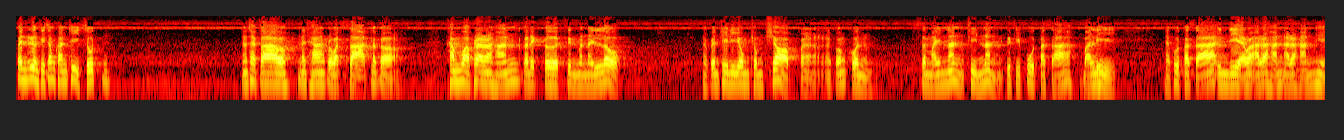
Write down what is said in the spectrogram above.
เป็นเรื่องที่สำคัญที่สุดถ้ากล่าวในทางประวัติศาสตร์แล้วก็คำว่าพระอรหันต์ก็ได้เกิดขึ้นมาในโลก เป็นที่นิยมชมชอบของคนสมัยนั้นที่นั่นคือที่พูดภาษาบาลีพูดภาษาอินเดียว่าอารหันต์อรหันต์นี่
